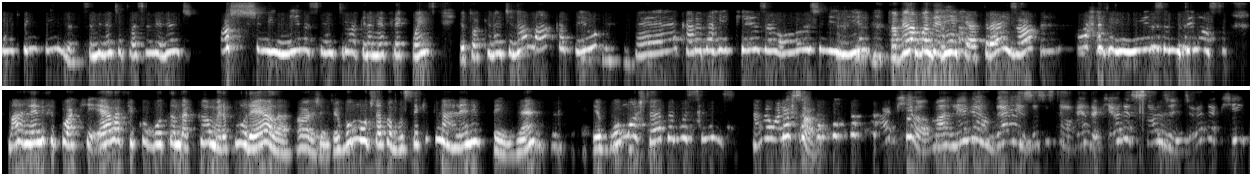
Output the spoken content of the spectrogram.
muito bem-vinda. Semelhante atrai semelhante. Oxe, menina, você entrou aqui na minha frequência. Eu estou aqui na Dinamarca, viu? É, cara da riqueza hoje, menina. Tá vendo a bandeirinha aqui atrás, ó? Ah, menina, você não tem noção. Marlene ficou aqui, ela ficou botando a câmera por ela. Olha, gente, eu vou mostrar para você o que, que Marlene fez, né? Eu vou mostrar para vocês. Ah, olha só. Aqui, ó. Marlene organizou. Vocês estão vendo aqui? Olha só, gente. Olha aqui.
